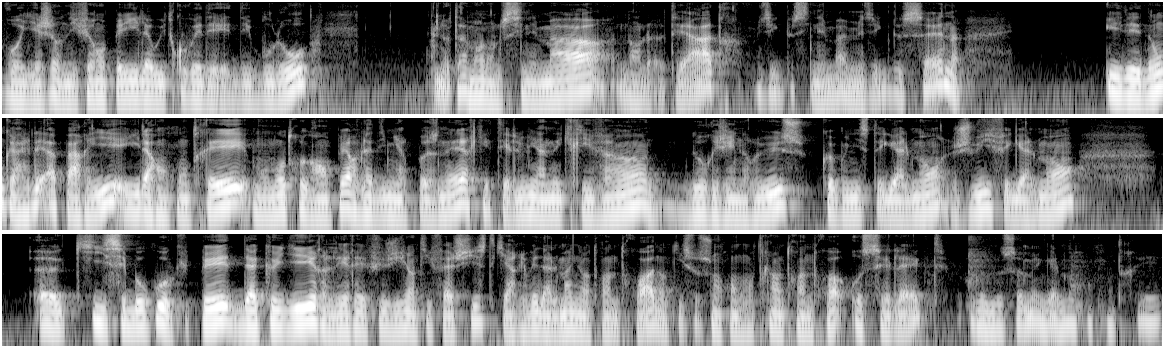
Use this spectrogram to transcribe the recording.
voyagé dans différents pays là où il trouvait des, des boulots, notamment dans le cinéma, dans le théâtre, musique de cinéma, musique de scène. Il est donc allé à Paris et il a rencontré mon autre grand-père, Vladimir Posner, qui était lui un écrivain d'origine russe, communiste également, juif également, euh, qui s'est beaucoup occupé d'accueillir les réfugiés antifascistes qui arrivaient d'Allemagne en 1933. Donc ils se sont rencontrés en 1933 au Select, où nous nous sommes également rencontrés.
